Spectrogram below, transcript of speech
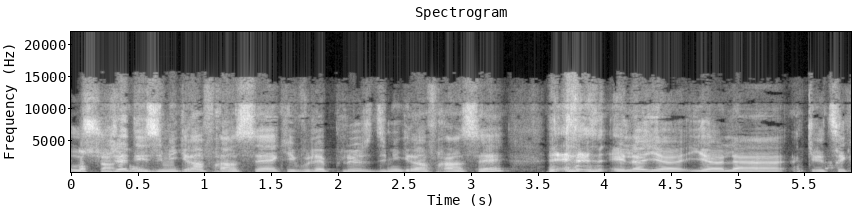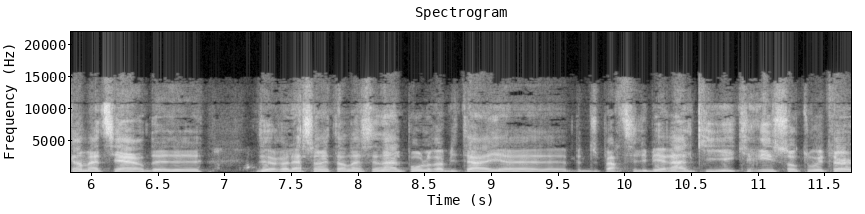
au sujet des immigrants français, qui voulait plus d'immigrants français. Et là, il y a, il y a la critique en matière de, de relations internationales, Paul Robitaille euh, du Parti libéral, qui écrit sur Twitter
